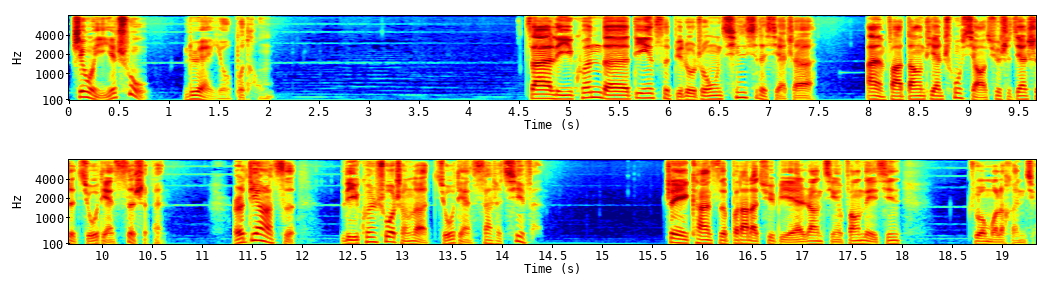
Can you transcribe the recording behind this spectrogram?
只有一处略有不同。在李坤的第一次笔录中，清晰的写着，案发当天出小区时间是九点四十分，而第二次，李坤说成了九点三十七分。这看似不大的区别，让警方内心琢磨了很久。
